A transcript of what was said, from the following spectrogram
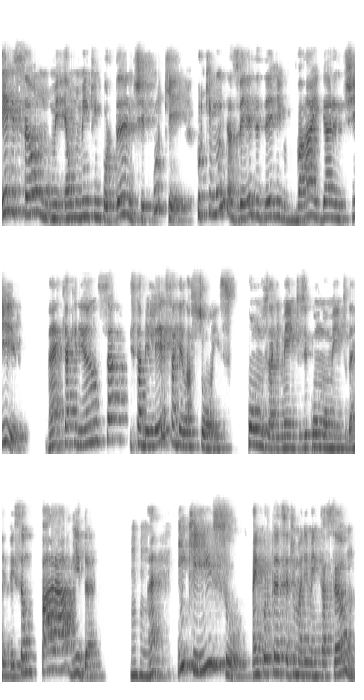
eles são é um momento importante, por quê? Porque muitas vezes ele vai garantir né, que a criança estabeleça relações com os alimentos e com o momento da refeição para a vida. Uhum. Né? E que isso, a importância de uma alimentação,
